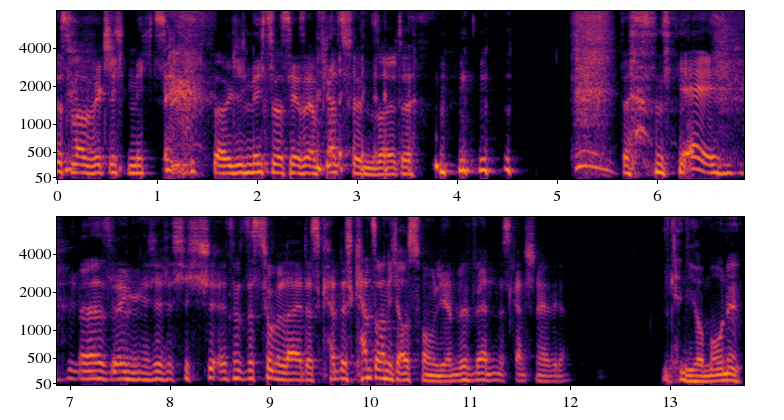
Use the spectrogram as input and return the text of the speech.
das war wirklich nichts, das war wirklich nichts, was hier seinen Platz finden sollte. Das, Yay. deswegen, ich, ich, ich, das tut mir leid, das kann ich kann es auch nicht ausformulieren. Wir werden das ganz schnell wieder. Kennen die Hormone.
